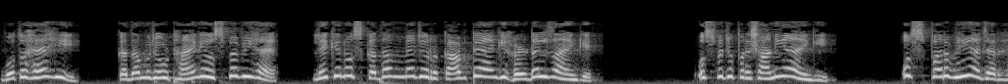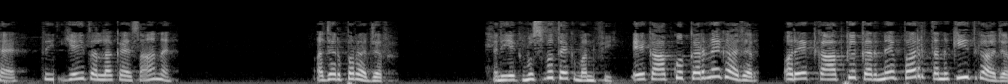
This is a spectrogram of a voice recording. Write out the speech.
وہ تو ہے ہی۔ قدم جو اٹھائیں گے اس پہ بھی ہے۔ لیکن اس قدم میں جو رکاوٹیں آئیں گی ہرڈلز آئیں گے، اس پہ جو پریشانیاں آئیں گی، اس پر بھی اجر ہے۔ تو یہی تو اللہ کا احسان ہے۔ اجر پر اجر۔ یعنی ایک مثبت، ایک منفی۔ ایک آپ کو کرنے کا اجر اور ایک آپ کے کرنے پر تنقید کا اجر۔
